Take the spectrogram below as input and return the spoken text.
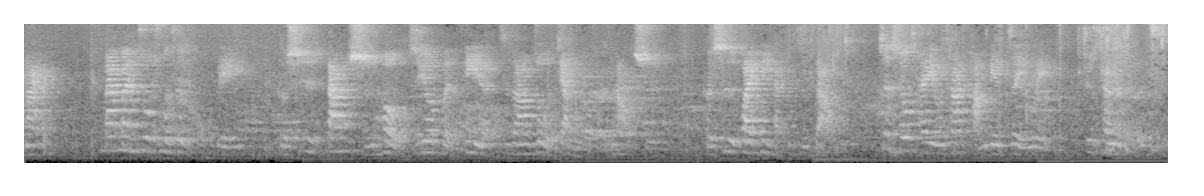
卖，慢慢做出了这个口碑。可是当时候只有本地人知道他做的酱油很好吃，可是外地还不知道。这时候才由他旁边这一位，就是他的儿子，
